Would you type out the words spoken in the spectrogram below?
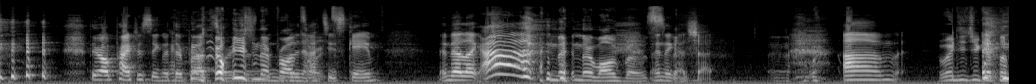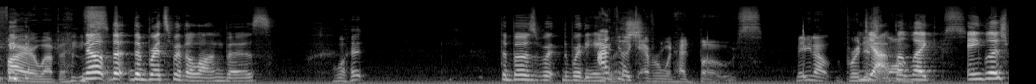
they're all practicing with their They're all using their broadswords. The Nazis came, and they're like, ah, and then their longbows. and they got shot. Um, Where did you get the fire weapons? no, the the Brits were the longbows. What? The bows were, were the English. I feel like everyone had bows. Maybe not British. yeah, but like. English.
